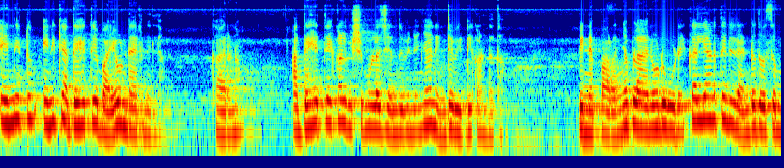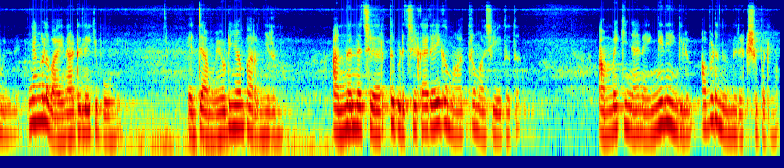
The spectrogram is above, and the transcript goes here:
എന്നിട്ടും എനിക്ക് അദ്ദേഹത്തെ ഭയം ഉണ്ടായിരുന്നില്ല. കാരണം അദ്ദേഹത്തേക്കാൾ വിഷമുള്ള ജന്തുവിനെ ഞാൻ എന്റെ വീട്ടിൽ കണ്ടതാണ് പിന്നെ പറഞ്ഞ പ്ലാനോടുകൂടെ കല്യാണത്തിന്റെ രണ്ട് ദിവസം മുന്നേ ഞങ്ങൾ വയനാട്ടിലേക്ക് പോന്നു. എന്റെ അമ്മയോട് ഞാൻ പറഞ്ഞിരുന്നു അന്ന് എന്നെ ചേർത്ത് പിടിച്ച് കരയുക മാത്രമാണ് ചെയ്തത്. അമ്മയ്ക്ക് ഞാൻ എങ്ങനെയെങ്കിലും അവിടെ നിന്ന് രക്ഷപ്പെടണം.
